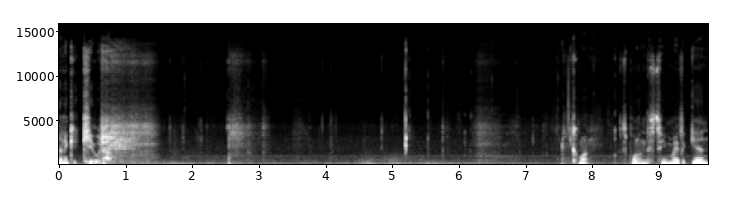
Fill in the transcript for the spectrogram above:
And get killed. Come on. Spawn on this teammate again.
